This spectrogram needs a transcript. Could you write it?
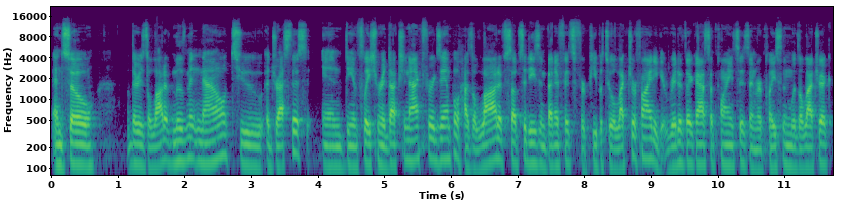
And so there's a lot of movement now to address this. And the Inflation Reduction Act, for example, has a lot of subsidies and benefits for people to electrify, to get rid of their gas appliances and replace them with electric.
